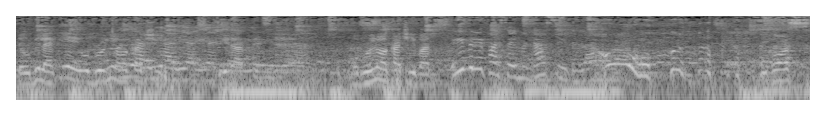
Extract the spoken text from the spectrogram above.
they will be like, hey, Obroni Yeah, Okachi. yeah, yeah, yeah, See yeah, that thing? yeah, yeah. Obroni Okachi, but Even if I say Manasi, they're like, oh. because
